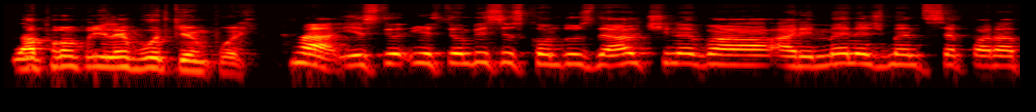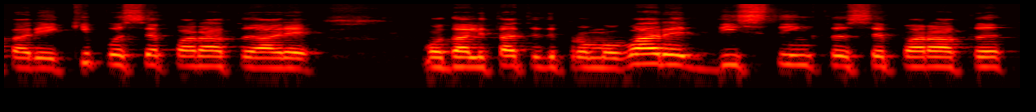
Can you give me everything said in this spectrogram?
la propriile bootcamp-uri. Da, este, este un business condus de altcineva, are management separat, are echipă separată, are modalitate de promovare distinctă, separată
